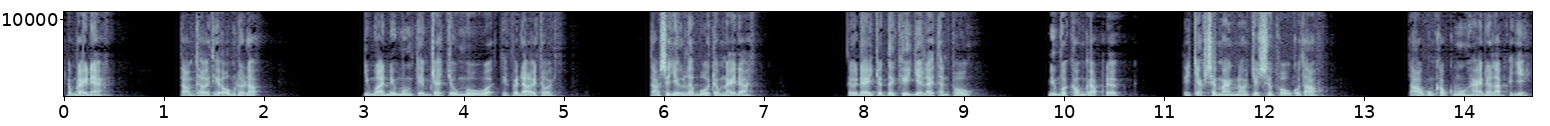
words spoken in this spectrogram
Trong đây nè Tạm thời thì ổn rồi đó. Nhưng mà nếu muốn tìm ra chủ mưu á, thì phải đợi thôi. Tao sẽ giữ lá bùa trong này đã. Từ đây cho tới khi về lại thành phố Nếu mà không gặp được Thì chắc sẽ mang nó cho sư phụ của tao. Tao cũng không có muốn hại nó làm cái gì.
